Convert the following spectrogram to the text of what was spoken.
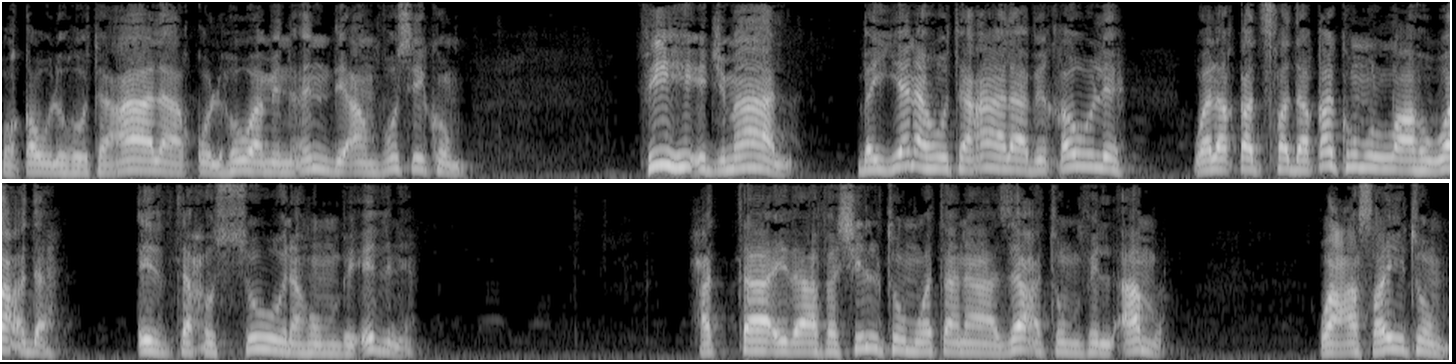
وقوله تعالى قل هو من عند أنفسكم فيه إجمال بينه تعالى بقوله ولقد صدقكم الله وعده إذ تحسونهم بإذنه حتى إذا فشلتم وتنازعتم في الأمر وعصيتم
